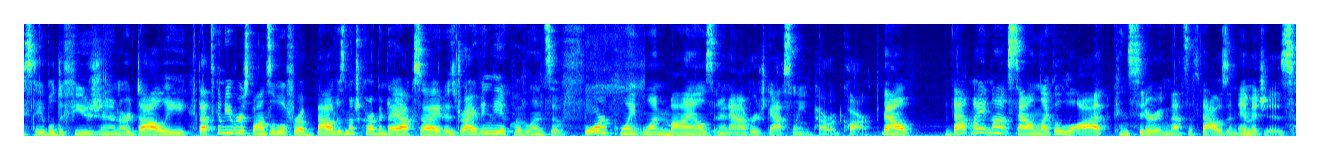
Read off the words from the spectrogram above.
Stable Diffusion, or DALL-E, that's going to be responsible for about as much carbon dioxide as driving the equivalents of 4.1 miles in an average gasoline powered car. Now, that might not sound like a lot, considering that's a thousand images,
